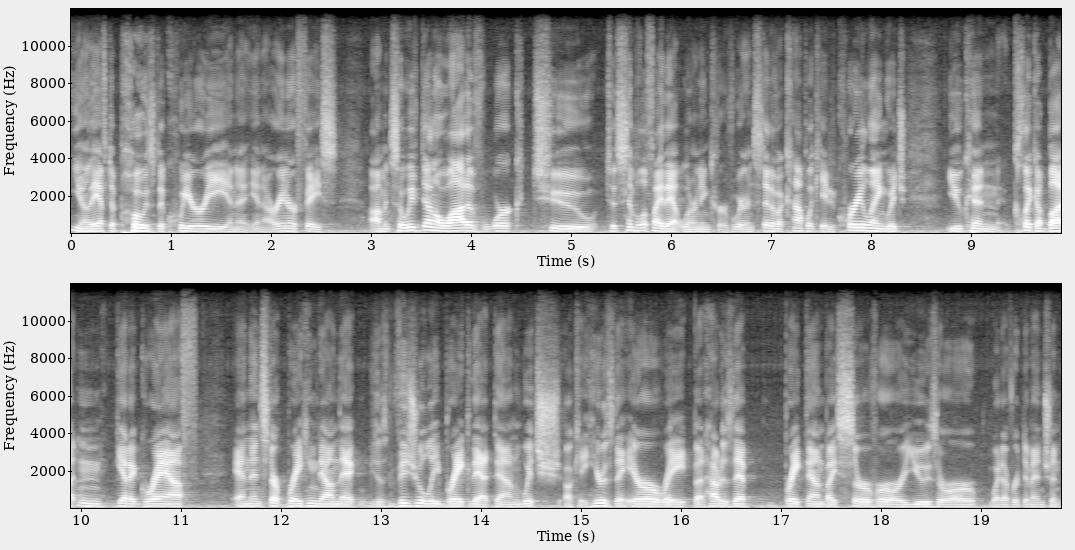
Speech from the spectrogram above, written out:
you know they have to pose the query in, a, in our interface um, and so we've done a lot of work to to simplify that learning curve where instead of a complicated query language you can click a button get a graph and then start breaking down that just visually break that down which okay here's the error rate but how does that break down by server or user or whatever dimension,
